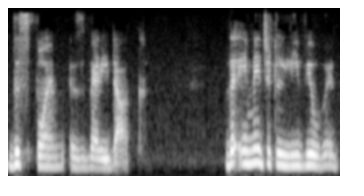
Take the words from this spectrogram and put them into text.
this poem is very dark. The image it'll leave you with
